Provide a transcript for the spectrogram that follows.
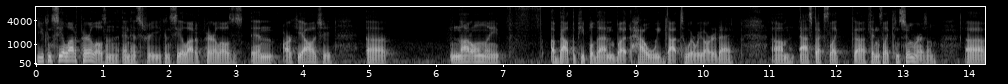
you can see a lot of parallels in, in history. You can see a lot of parallels in archaeology, uh, not only about the people then, but how we got to where we are today. Um, aspects like uh, things like consumerism. Uh,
